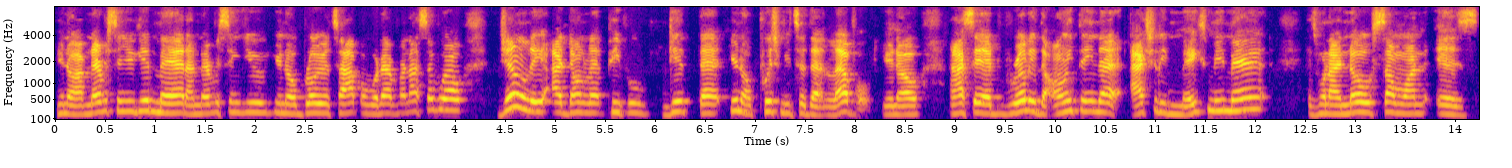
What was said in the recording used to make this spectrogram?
You know, I've never seen you get mad. I've never seen you, you know, blow your top or whatever. And I said, Well, generally, I don't let people get that, you know, push me to that level, you know. And I said, Really, the only thing that actually makes me mad is when I know someone is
